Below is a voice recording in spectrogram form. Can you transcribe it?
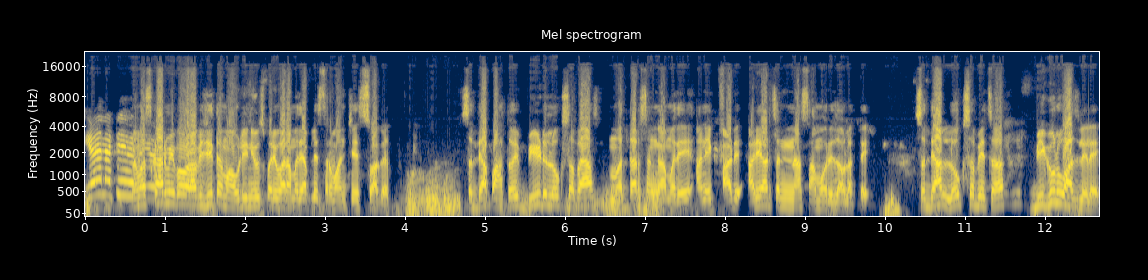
ये ना टीव्ही नमस्कार मी पवार अभिजित. माऊली न्यूज परिवारामध्ये आपले सर्वांचे स्वागत. सध्या पाहतोय बीड लोकसभा मतदारसंघामध्ये अनेक अडी अडीअडचणींना सामोरे जावं लागते सध्या लोकसभेचं बिगुल वाजलेलं आहे.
